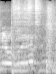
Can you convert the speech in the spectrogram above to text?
from your lips.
